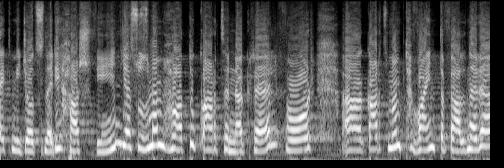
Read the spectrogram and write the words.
այդ միջոցների հաշվին։ Ես ուզում եմ հատուկ արձանագրել, որ կարծում եմ թվային տվյալները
